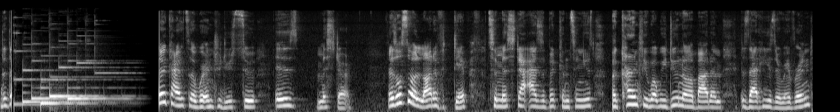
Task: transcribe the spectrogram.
The third character we're introduced to is Mr. There's also a lot of depth to Mr. as the book continues, but currently what we do know about him is that he's a reverend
